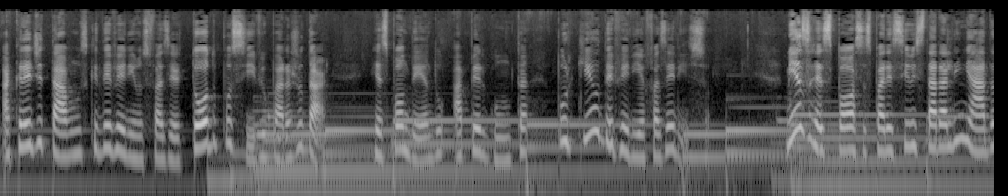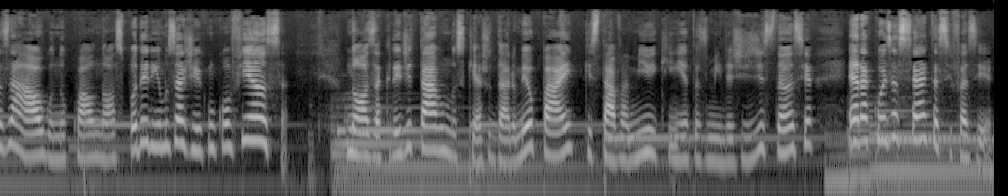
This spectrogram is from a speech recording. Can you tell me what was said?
acreditávamos que deveríamos fazer todo o possível para ajudar, respondendo à pergunta: por que eu deveria fazer isso? Minhas respostas pareciam estar alinhadas a algo no qual nós poderíamos agir com confiança. Nós acreditávamos que ajudar o meu pai, que estava a 1.500 milhas de distância, era a coisa certa a se fazer.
